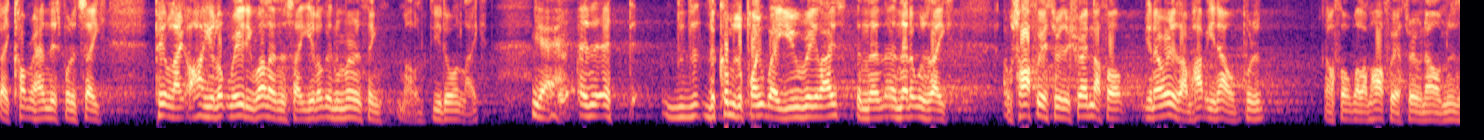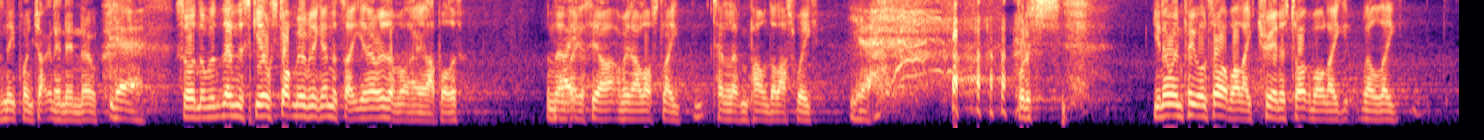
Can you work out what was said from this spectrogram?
like comprehend this, but it's like, people are like, oh, you look really well. And it's like, you look in the mirror and think, well, you don't like. Yeah. And it, th- there comes a point where you realise, and then, and then it was like, I was halfway through the shred and I thought, you know it is, I'm happy now. But I thought, well, I'm halfway through now, there's no point jacking it in now. Yeah. So then the scale stopped moving again. It's like, you know, it is, I'm like, I'm not bothered. And then, Right. like I say, I, I mean, I lost like 10, 11 pounds the last week. Yeah. But it's, you know, when people talk about, like, trainers talk about, like, well, like,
